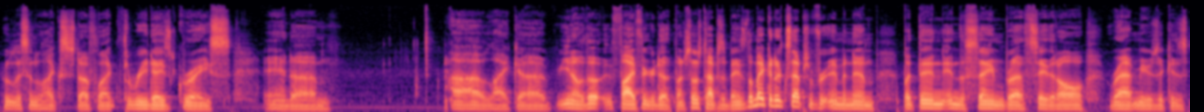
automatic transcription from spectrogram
who listen to like stuff like three days grace and um uh, like uh, you know the Five Finger Death Punch, those types of bands. They'll make an exception for Eminem, but then in the same breath say that all rap music is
